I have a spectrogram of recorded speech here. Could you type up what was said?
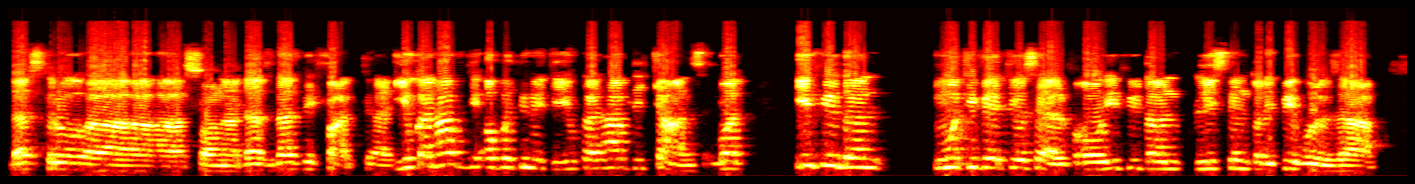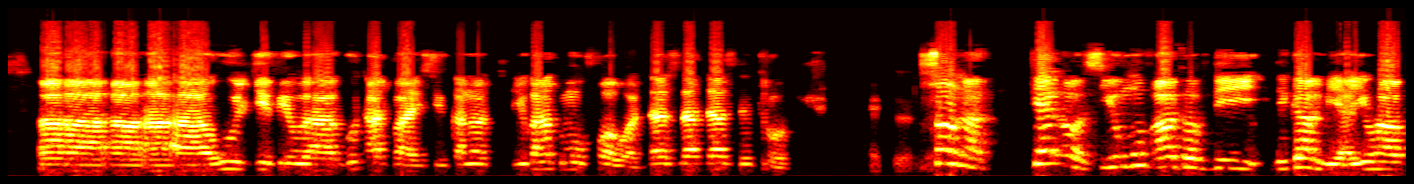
That's true, uh, Sohna. That's that's the fact. Uh, you can have the opportunity, you can have the chance, but if you don't motivate yourself, or if you don't listen to the people's uh, uh, uh, uh, uh, who will give you uh, good advice, you cannot you cannot move forward. That's that that's the truth. So now, tell us, you move out of the, the Gambia, you have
